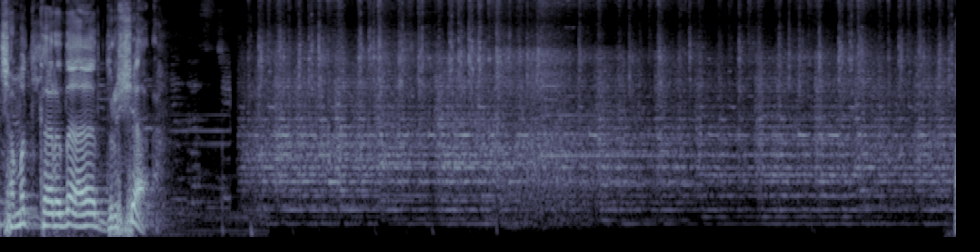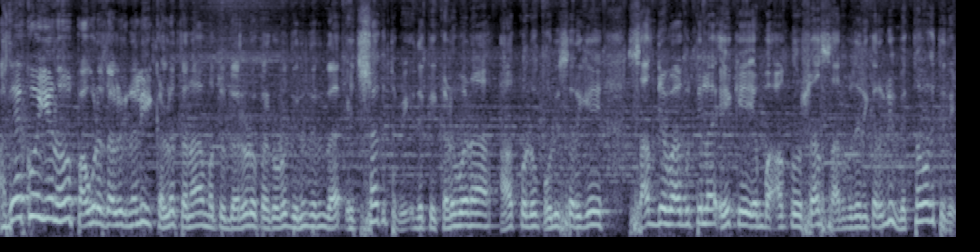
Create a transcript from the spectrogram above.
ಚಮತ್ಕಾರದ ದೃಶ್ಯ. ಅದ್ಯಾಕೋ ಏನೋ ಪಾವುರ ತಾಲೂಕಿನಲ್ಲಿ ಕಳ್ಳತನ ಮತ್ತು ದರೋಡು ಪ್ರಕರಣ ದಿನದಿಂದ ಹೆಚ್ಚಾಗುತ್ತವೆ. ಇದಕ್ಕೆ ಕಡವಾಣ ಹಾಕಲು ಪೊಲೀಸರಿಗೆ ಸಾಧ್ಯವಾಗುತ್ತಿಲ್ಲ. ಏಕೆ ಎಂಬ ಆಕ್ರೋಶ ಸಾರ್ವಜನಿಕರಲ್ಲಿ ವ್ಯಕ್ತವಾಗುತ್ತಿದೆ.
